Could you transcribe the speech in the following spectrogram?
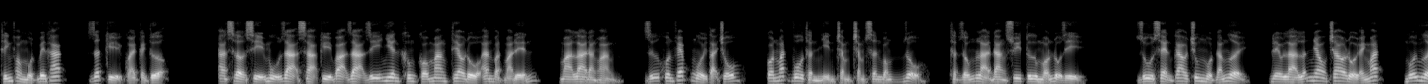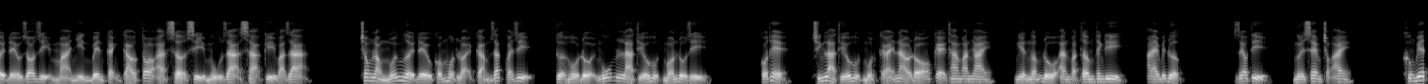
Thính phòng một bên khác, rất kỳ quái cảnh tượng. À sở sĩ mụ dạ xạ kỳ bạ dạ dĩ nhiên không có mang theo đồ ăn vặt mà đến, mà là đàng hoàng giữ khuôn phép ngồi tại chỗ, con mắt vô thần nhìn chằm chằm sân bóng rổ, thật giống là đang suy tư món đồ gì. Dù sèn cao chung một đám người, đều là lẫn nhau trao đổi ánh mắt, mỗi người đều do dị mà nhìn bên cạnh cao to ạt à sở xỉ mù dạ xạ kỳ bạ dạ. Trong lòng mỗi người đều có một loại cảm giác quái dị, tựa hồ đội ngũ là thiếu hụt món đồ gì. Có thể, chính là thiếu hụt một cái nào đó kẻ tham ăn ngay, nghiền ngẫm đồ ăn và tâm thanh đi, ai biết được. Gieo tỉ người xem trọng ai? Không biết,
